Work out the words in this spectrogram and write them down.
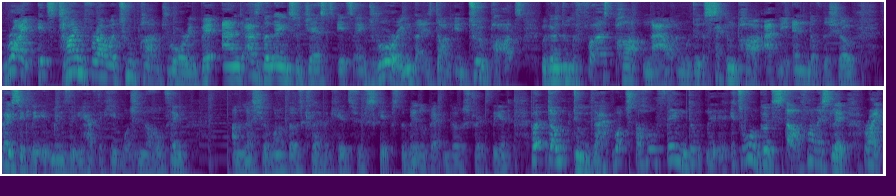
Right, it's time for our two-part drawing bit, and as the name suggests, it's a drawing that is done in two parts. We're going to do the first part now, and we'll do the second part at the end of the show. Basically, it means that you have to keep watching the whole thing, unless you're one of those clever kids who skips the middle bit and goes straight to the end. But don't do that, watch the whole thing. Don't. It's all good stuff, honestly. Right,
